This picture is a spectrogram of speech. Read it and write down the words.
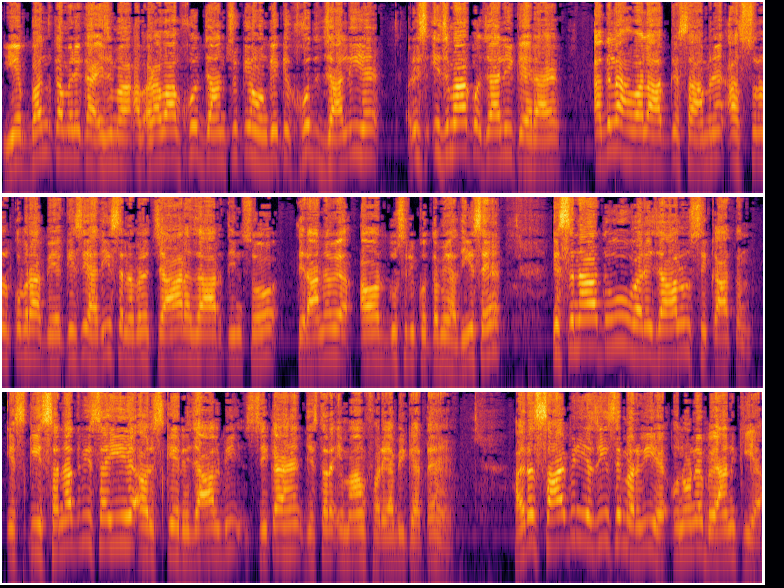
یہ بند کمرے کا اجماع۔ اب اب آپ خود جان چکے ہوں گے کہ خود جعلی ہے اور اس اجماع کو جعلی کہہ رہا ہے۔ اگلا حوالہ آپ کے سامنے اصر القبرا بے، کسی حدیث نمبر چار ہزار تین سو ترانوے اور دوسری کتب حدیث ہے۔ اسناد و رجال السکاتن اس کی سند بھی صحیح ہے اور اس کے رجال بھی سکا ہیں، جس طرح امام فریابی کہتے ہیں۔ حضرت صاحب بن یزید سے مروی ہے، انہوں نے بیان کیا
